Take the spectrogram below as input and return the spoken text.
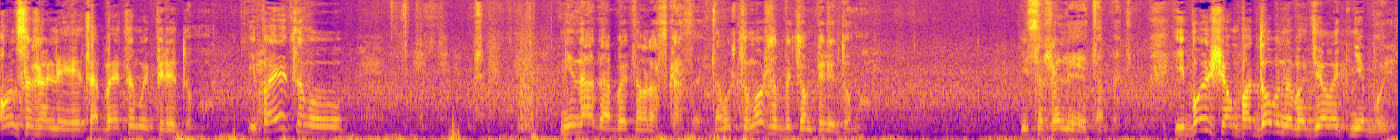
он сожалеет об этом и передумал. И поэтому не надо об этом рассказывать, потому что, может быть, он передумал и сожалеет об этом. И больше он подобного делать не будет.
